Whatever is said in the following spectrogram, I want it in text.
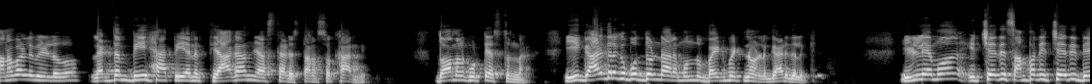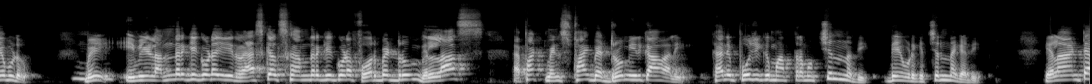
మనవాళ్ళు వీళ్ళు లెట్ దమ్ బీ హ్యాపీ అని త్యాగం చేస్తాడు తన సుఖాన్ని. దోమలు కుట్టేస్తున్నా. ఈ గాడిదలకు బుద్ధి ఉండాలి ముందు బయట పెట్టిన వాళ్ళు గాడిదలకి. వీళ్ళేమో ఇచ్చేది సంపద ఇచ్చేది దేవుడు ఈ వీళ్ళందరికీ కూడా ఈ రాస్కల్స్ అందరికీ కూడా four bedroom villas apartments five bedroom ఇది కావాలి. కానీ పూజకి మాత్రము చిన్నది దేవుడికి చిన్న గది. ఎలా అంటే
